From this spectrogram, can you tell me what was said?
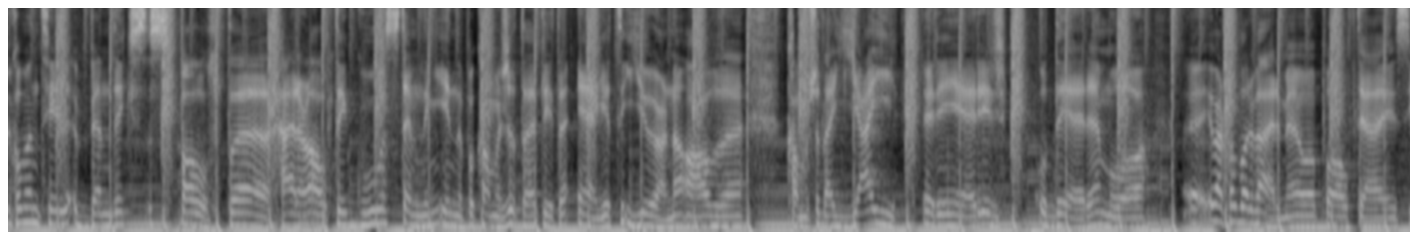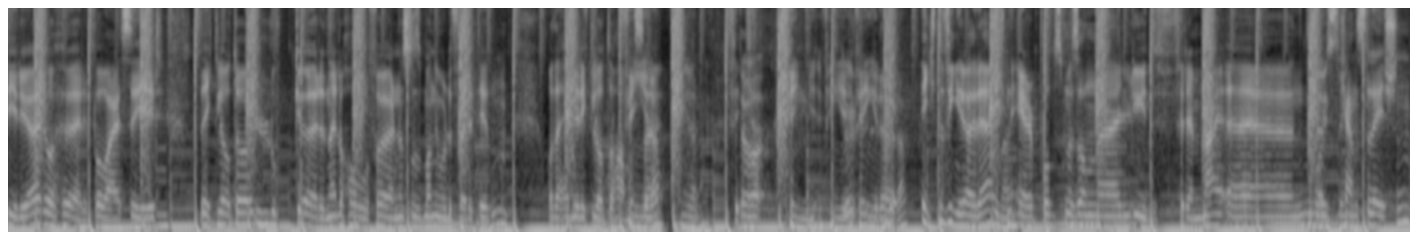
Velkommen til Bendiks spalte. Her er det alltid god stemning inne på kammerset. Det er et lite eget hjørne av eh, kammerset der jeg regjerer, og dere må eh, i hvert fall bare være med på alt jeg sier og gjør, og høre på hva jeg sier. Det er ikke lov til å lukke ørene eller holde for ørene sånn som man gjorde før i tiden. Og det er heller ikke lov til å ha med Fingre. seg Det var, Finger, finger, finger i øra. Ikke noe finger i øret, ikke noen AirPods med sånn uh, lydfrem... Nei, uh, noise cancellation.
